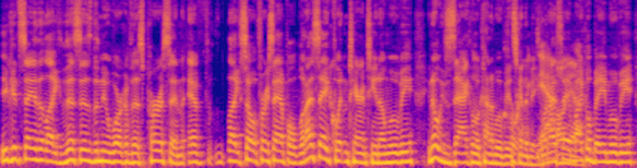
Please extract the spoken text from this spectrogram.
you could say that like this is the new work of this person. If like so, for example, when I say a Quentin Tarantino movie, you know exactly what kind of movie it's going to be. Correct. When I say Oh, yeah. a Michael Bay movie, when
